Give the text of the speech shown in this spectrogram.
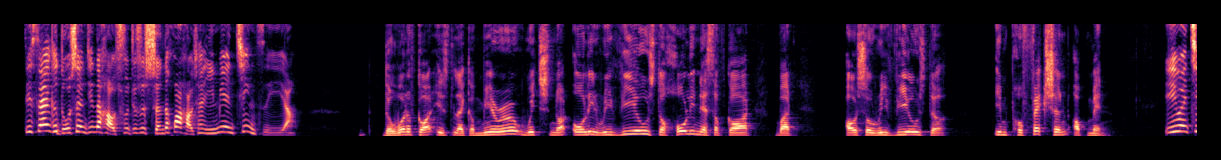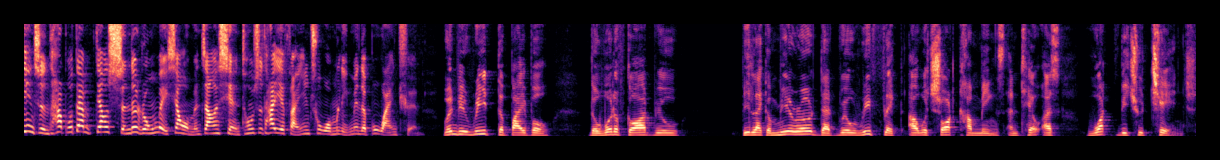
第三个读圣经的好处就是神的话好像一面镜子一样。 The word of God is like a mirror which not only reveals the holiness of God, but also reveals the imperfection of men. 因为镜子它不但将神的荣美向我们彰显，同时它也反映出我们里面的不完全。 When we read the Bible, the word of God will be like a mirror that will reflect our shortcomings and tell us what we should change.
